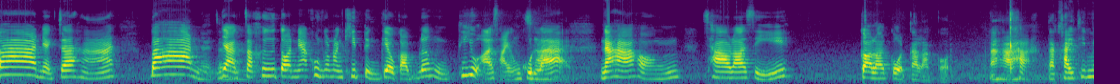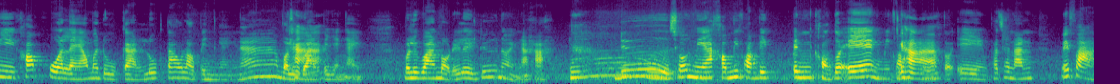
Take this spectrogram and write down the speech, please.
บ้าน อยากจะหาบ้าน อยากจะ อยากจะคือตอนเนี้ยคุณกำลังคิดถึงเกี่ยวกับเรื่องที่อยู่อาศัยของคุณแล้วนะคะ ของชาวราศีกรกฎ กรกฎ นะคะค่ะแต่ใครที่มีครอบครัวแล้วมาดูกันลูกเต้าเราเป็นไงนะบริวารค่ะเป็นยังไง บริวารบอกได้เลยดื้อหน่อยนะคะ ดื้อช่วงเนี้ยเขามีความคิดเป็นของตัวเองมีความคิดค่ะเป็นของตัวเอง เพราะฉะนั้นไม่ฟัง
